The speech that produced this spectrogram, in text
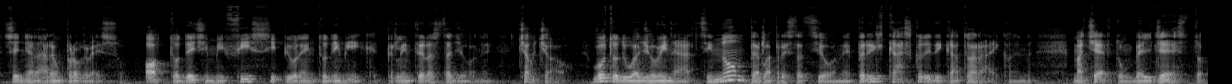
segnalare un progresso. 8 decimi fissi più lento di Mick per l'intera stagione. Ciao ciao. Voto 2 a Giovinazzi, non per la prestazione, per il casco dedicato a Raikkonen. Ma certo, un bel gesto,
